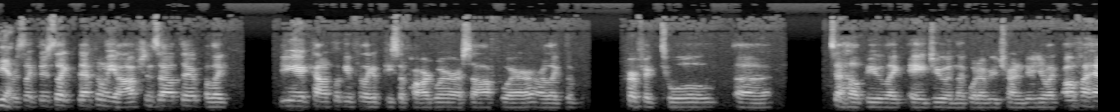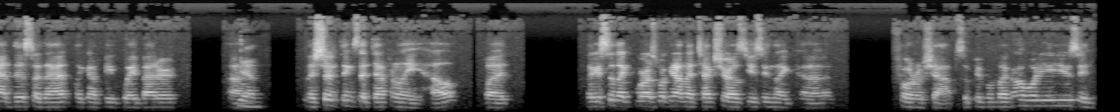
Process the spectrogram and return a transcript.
Yeah. It's like there's like definitely options out there but like you get kind of looking for like a piece of hardware or software or like the perfect tool uh, to help you like aid you in like whatever you're trying to do. And you're like, oh, if I had this or that, like I'd be way better. Um, yeah. There's certain things that definitely help, but like I said, like where I was working on that texture, I was using like uh, Photoshop. So people are like, "Oh, what are you using?"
